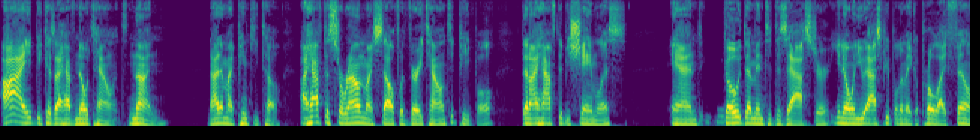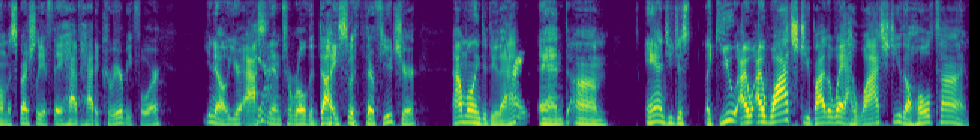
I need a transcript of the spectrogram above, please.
I because I have no talent, none. Not in my pinky toe. I have to surround myself with very talented people. Then I have to be shameless and mm-hmm. goad them into disaster. You know, when you ask people to make a pro life film, especially if they have had a career before, you know, you're asking yeah. them to roll the dice with their future. I'm willing to do that. Right. And um and you just like you I, I watched you, by the way, I watched you the whole time.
